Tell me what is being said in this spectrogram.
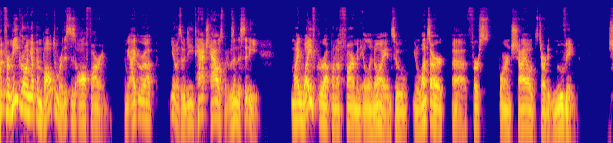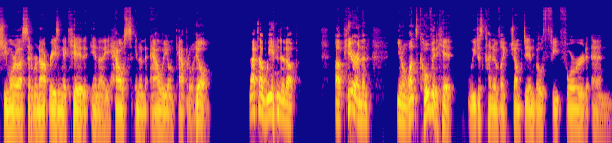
But for me, growing up in Baltimore, this is all foreign. I mean, I grew up, you know, as a detached house, but it was in the city. My wife grew up on a farm in Illinois, and so you know, once our uh, firstborn child started moving, she more or less said, "We're not raising a kid in a house in an alley on Capitol Hill." That's how we ended up up here. And then, you know, once COVID hit, we just kind of like jumped in both feet forward and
